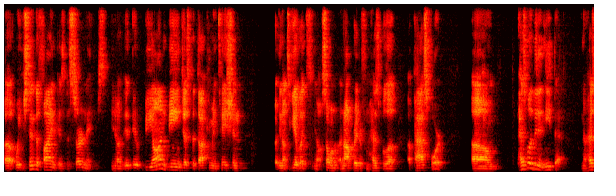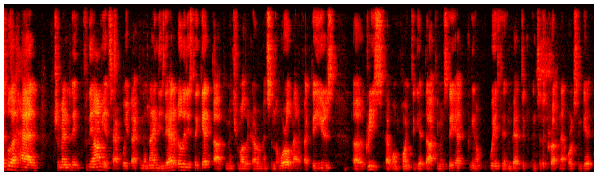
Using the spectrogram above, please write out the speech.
Uh, what you tend to find is the surnames. You know, it, it, beyond being just the documentation, you know, to give like you know someone an operator from Hezbollah a passport. Um, Hezbollah didn't need that. You know, Hezbollah had tremendous from the AMIA attack way back in the 90s. They had abilities to get documents from other governments in the world. Matter of fact, they used uh, Greece at one point to get documents. They had you know ways to embed to, into the corrupt networks and get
